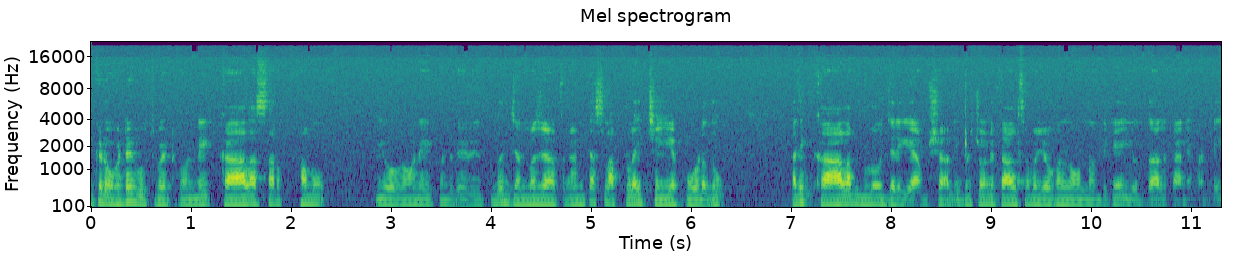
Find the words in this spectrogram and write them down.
ఇక్కడ ఒకటే గుర్తుపెట్టుకోండి కాలసర్పము యోగం అనేటువంటిది ఏదైతుందో జన్మజాతకానికి అసలు అప్లై చేయకూడదు. అది కాలంలో జరిగే అంశాలు. ఇప్పుడు చూడండి కాలసర్ప యోగంలో ఉన్నందుకే యుద్ధాలు కానివ్వండి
